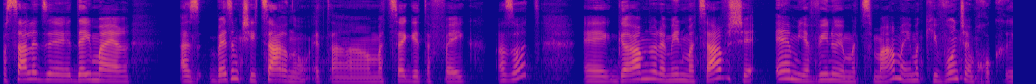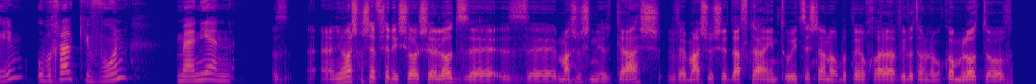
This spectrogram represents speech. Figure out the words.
פסל את זה די מהר. אז בעצם כשייצרנו את המצגת הפייק הזאת, אה, גרמנו למין מצב שהם יבינו עם עצמם, האם הכיוון שהם חוקרים הוא בכלל כיוון מעניין. אז אני ממש חושב שלשאול שאלות זה, זה משהו שנרכש, ומשהו שדווקא האינטואיציה שלנו הרבה פעמים יכולה להוביל אותנו למקום לא טוב.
